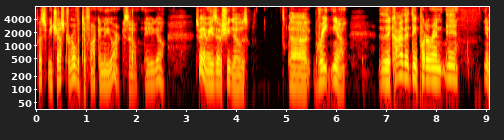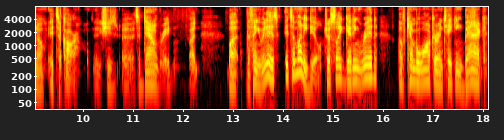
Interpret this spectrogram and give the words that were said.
Plus, we just drove it to fucking New York. So, there you go. So, anyways, though, she goes. Uh, great, you know, the car that they put her in, eh, you know, it's a car. She's, uh, it's a downgrade. But, but the thing of it is, it's a money deal. Just like getting rid of Kemba Walker and taking back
